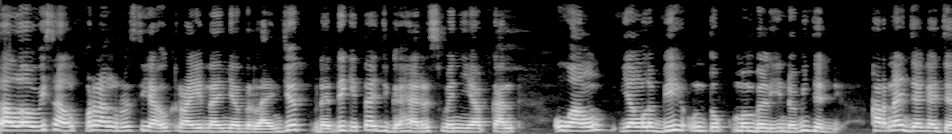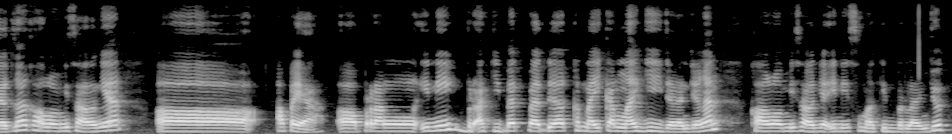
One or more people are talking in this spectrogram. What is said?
kalau misal perang Rusia Ukrainanya berlanjut, berarti kita juga harus menyiapkan uang yang lebih untuk membeli Indomie. Jadi karena jaga-jaga kalau misalnya uh, apa ya uh, perang ini berakibat pada kenaikan lagi. Jangan-jangan kalau misalnya ini semakin berlanjut,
